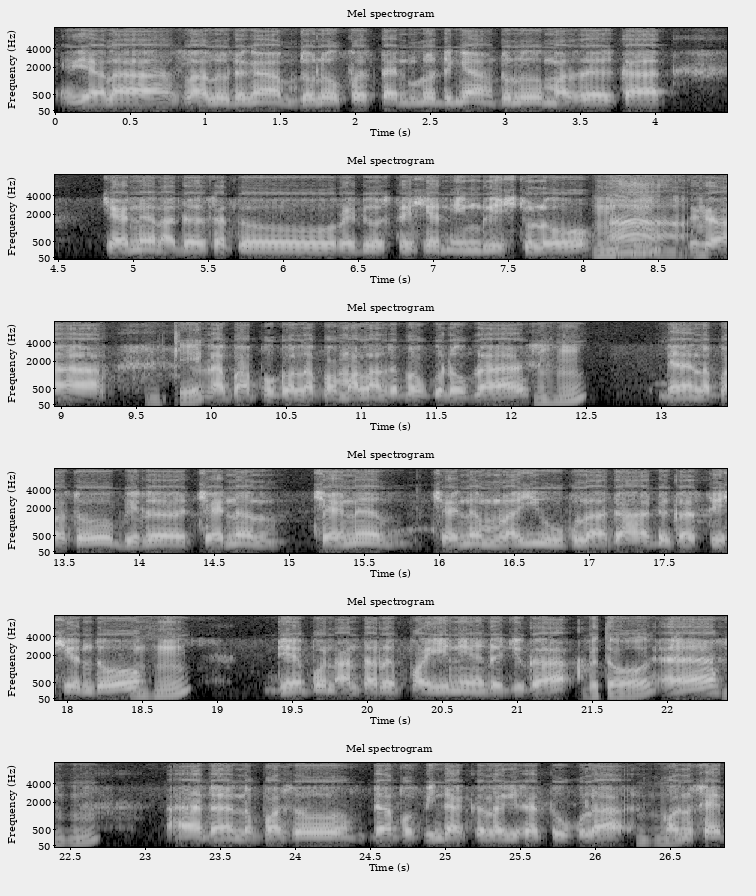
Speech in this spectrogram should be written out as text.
Iyalah, selalu dengar dulu first time dulu dengar dulu masa kat channel ada satu radio station English dulu. Hmm. Ah. Okey. Lepas pukul 8 malam sampai pukul 12. Mhm. Dan lepas tu bila channel channel channel Melayu pula dah ada kat stesen tu, Mhm. dia pun antara pioneer dia juga. Betul. Eh? Mhm. Ha, dan lepas tu dah berpindah ke lagi satu pula. Mm-hmm. Konsep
